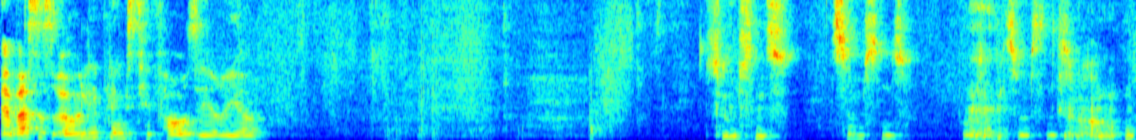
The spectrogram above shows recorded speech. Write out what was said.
Äh, Was ist eure Lieblings-TV-Serie? Simpsons, Simpsons. Woher Simpsons? keine Ahnung.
